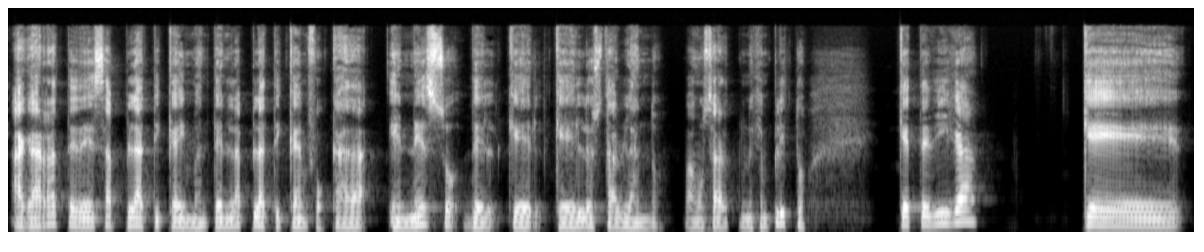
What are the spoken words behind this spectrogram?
agárrate de esa plática y mantén la plática enfocada en eso del que, que él lo está hablando. Vamos a dar un ejemplito. Que te diga que,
